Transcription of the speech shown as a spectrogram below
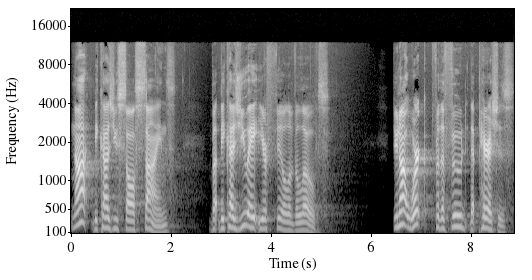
not because you saw signs, but because you ate your fill of the loaves. Do not work for the food that perishes,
